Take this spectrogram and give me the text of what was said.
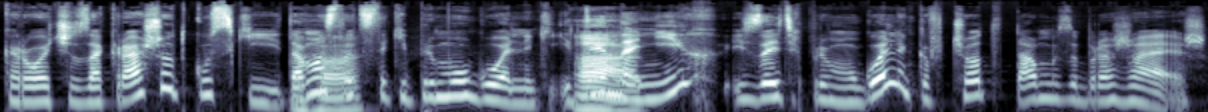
короче, закрашивают куски, и там Ага. остаются такие прямоугольники, и ты А. на них из этих прямоугольников что-то там изображаешь.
